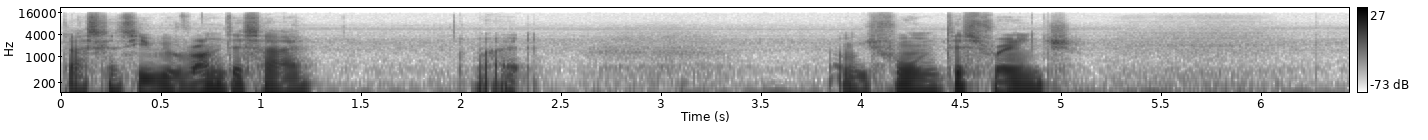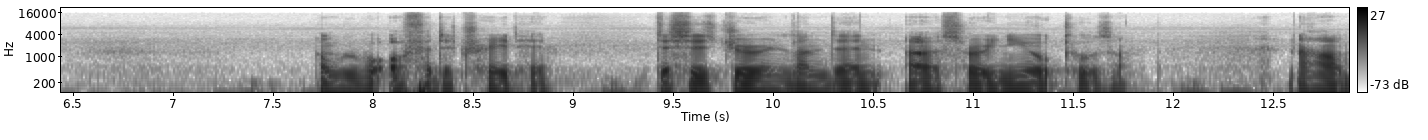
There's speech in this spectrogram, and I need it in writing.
guys can see we run this high, right? And we formed this range and we were offered a trade here. This is during London, uh, sorry, New York kill zone. Now,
